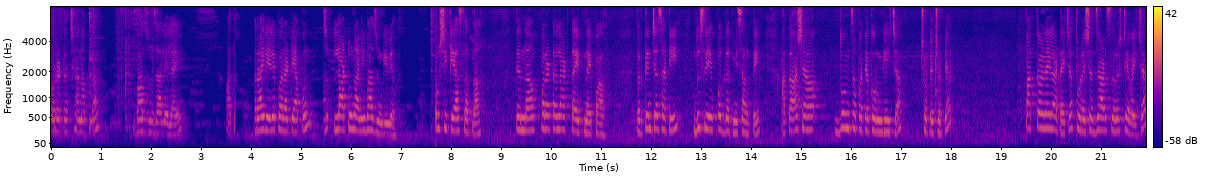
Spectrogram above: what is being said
पराठा छान आपला भाजून झालेला आहे. आता राहिलेले पराठे आपण लाटून आणि भाजून घेऊयात. शिके असतात ना त्यांना पराठा लाटता येत नाही पहा. तर त्यांच्यासाठी दुसरी एक पद्धत मी सांगते. आता अशा दोन चपात्या करून घ्यायच्या छोट्या छोट्या पातळ नाही लाटायच्या थोड्याशा जाड सरस ठेवायच्या.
